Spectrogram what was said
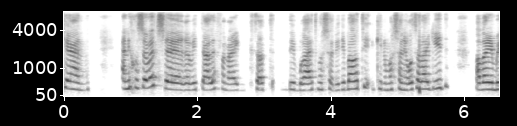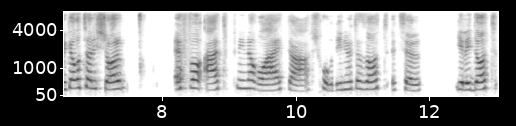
כן, אני חושבת שרויטל לפניי קצת דיברה את מה שאני דיברתי, כאילו מה שאני רוצה להגיד, אבל אני בעיקר רוצה לשאול איפה את, פנינה, רואה את השחורדיניות הזאת אצל ילידות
